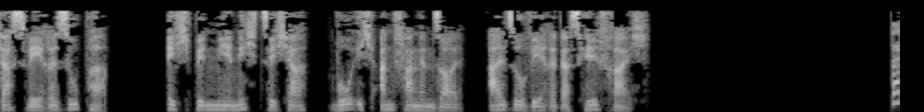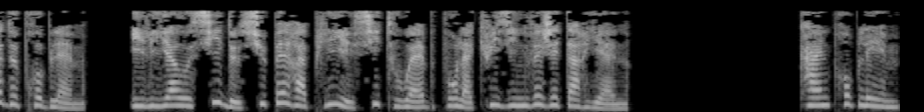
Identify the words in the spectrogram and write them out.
das wäre super. Ich bin mir nicht sicher, wo ich anfangen soll, also wäre das hilfreich. Pas de problème. Il y a aussi de super applis et sites web pour la cuisine végétarienne. Kein Problem.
